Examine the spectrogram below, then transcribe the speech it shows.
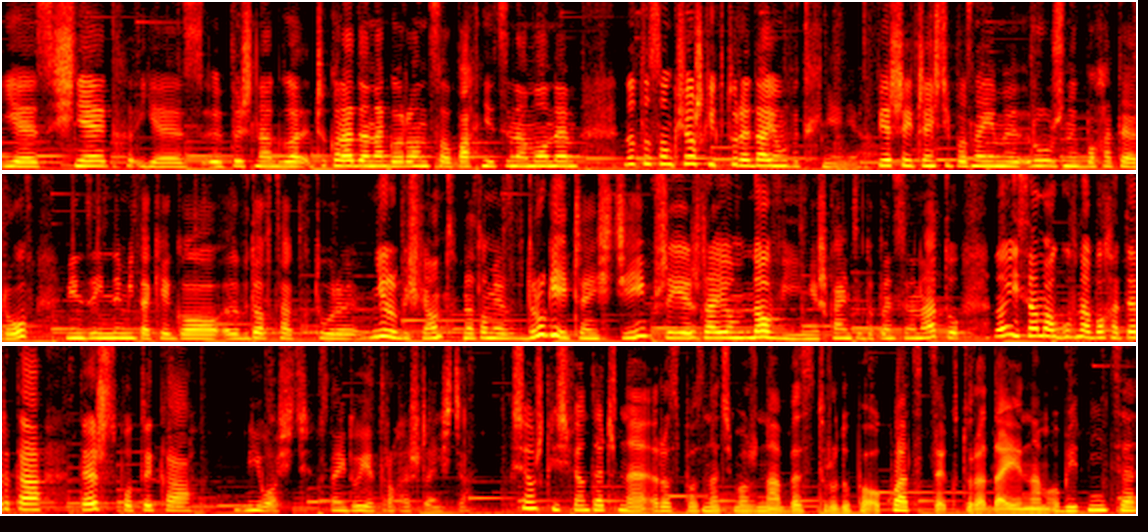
Jest śnieg, jest pyszna czekolada na gorąco, pachnie cynamonem. No to są książki, które dają wytchnienie. W pierwszej części poznajemy różnych bohaterów, między innymi takiego wdowca, który nie lubi świąt. Natomiast w drugiej części przyjeżdżają nowi mieszkańcy do pensjonatu, no i sama główna bohaterka też spotyka miłość, znajduje trochę szczęścia. Książki świąteczne rozpoznać można bez trudu po okładce, która daje nam obietnicę,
